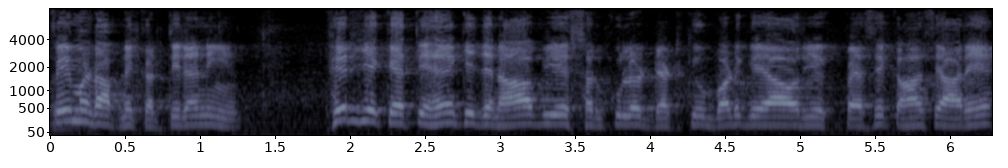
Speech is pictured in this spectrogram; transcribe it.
پیمنٹ آپ نے کرتی رہنی ہے۔ پھر یہ کہتے ہیں کہ جناب یہ سرکولر ڈیٹ کیوں بڑھ گیا اور یہ پیسے کہاں سے آ رہے ہیں؟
